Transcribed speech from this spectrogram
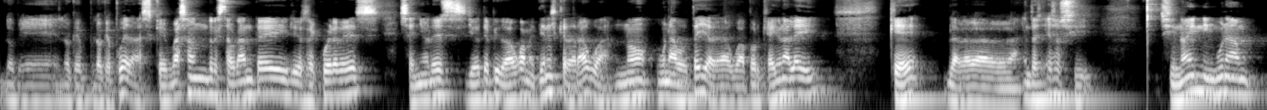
lo que, lo, que, lo que puedas. Que vas a un restaurante y les recuerdes, señores, yo te pido agua, me tienes que dar agua, no una botella de agua, porque hay una ley que... Bla, bla, bla, bla. Entonces, eso sí, si no hay ninguna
